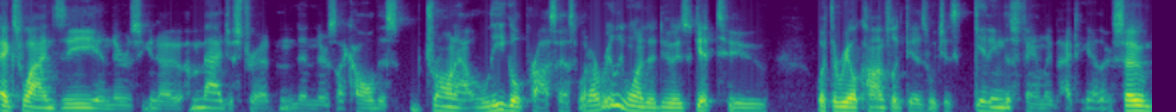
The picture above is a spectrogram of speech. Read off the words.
x y and z and there's you know a magistrate and then there's like all this drawn out legal process. What i really wanted to do is get to what the real conflict is which is getting this family back together. So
